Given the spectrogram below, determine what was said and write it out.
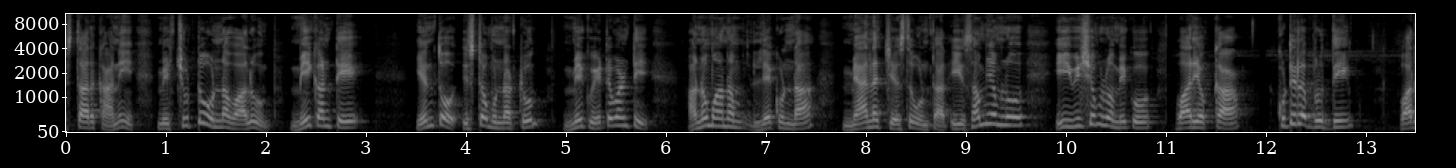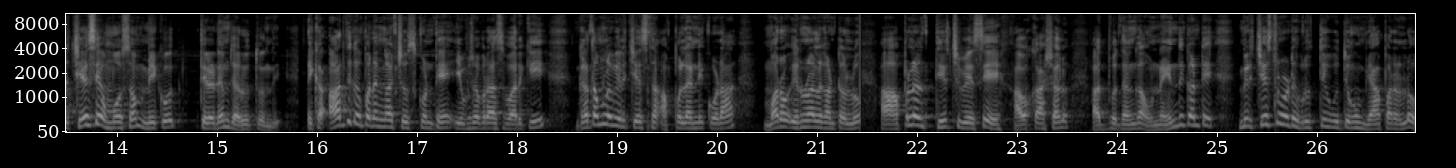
ఇస్తారు కానీ మీ చుట్టూ ఉన్న వాళ్ళు మీకంటే ఎంతో ఇష్టం ఉన్నట్టు మీకు ఎటువంటి అనుమానం లేకుండా మేనేజ్ చేస్తూ ఉంటారు. ఈ సమయంలో ఈ విషయంలో మీకు వారి యొక్క కుటిల వృద్ధి వారు చేసే మోసం మీకు తెలియడం జరుగుతుంది. ఇక ఆర్థిక పరంగా చూసుకుంటే ఈ వృషభ రాశి వారికి గతంలో వీరు చేసిన అప్పులన్నీ కూడా మరో ఇరవై నాలుగు గంటల్లో ఆ అప్పులను తీర్చివేసే అవకాశాలు అద్భుతంగా ఉన్నాయి. ఎందుకంటే మీరు చేస్తున్నటువంటి వృత్తి ఉద్యోగం వ్యాపారంలో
